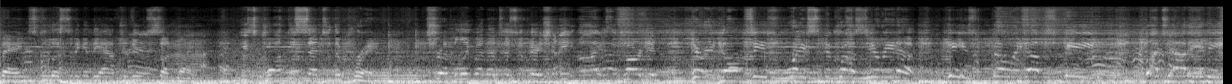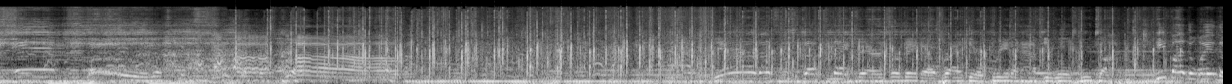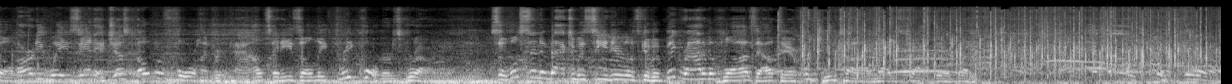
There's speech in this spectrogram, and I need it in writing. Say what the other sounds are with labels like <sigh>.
Fangs glistening in the afternoon sunlight. He's caught the scent of the prey. Trembling with anticipation, he eyes the target. Here he comes, he's racing across the arena. He's building up speed. Watch out, Andy, and boom! Yeah, that's the stuff nightmares are made of right there, three and a half year old Bhutan. He, by the way, though, already weighs in at just over 400 pounds, and he's only three quarters grown. So we'll send him back to his seat here. Let's give a big round of applause out there for Bhutan. Nice job there, buddy. Good girl.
